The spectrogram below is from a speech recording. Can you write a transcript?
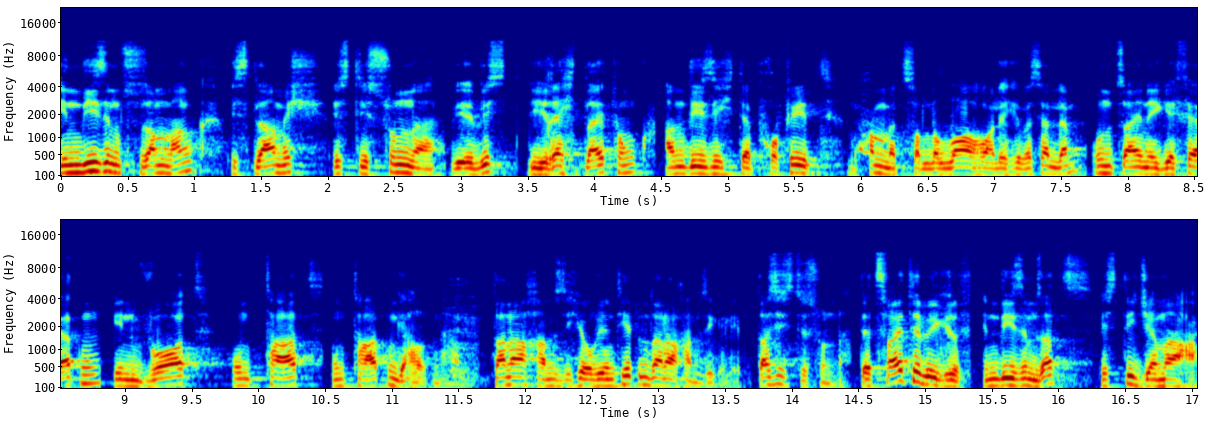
in diesem Zusammenhang, islamisch, ist die Sunna, wie ihr wisst, die Rechtleitung, an die sich der Prophet Muhammad sallallahu alaihi wasallam und seine Gefährten in Wort und Tat und Taten gehalten haben. Danach haben sie sich orientiert und danach haben sie gelebt. Das ist die Sunna. Der zweite Begriff in diesem Satz ist die Jama'a.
